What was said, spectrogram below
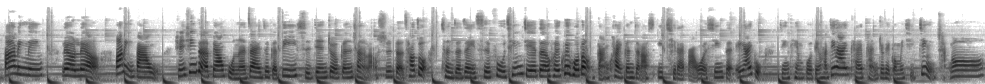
八零零六六八零八五。全新的标股呢，在这个第一时间就跟上老师的操作，趁着这一次父亲节的回馈活动，赶快跟着老师一起来把握新的 AI 股。今天拨电话进来，开盘就可以跟我们一起进场哦。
